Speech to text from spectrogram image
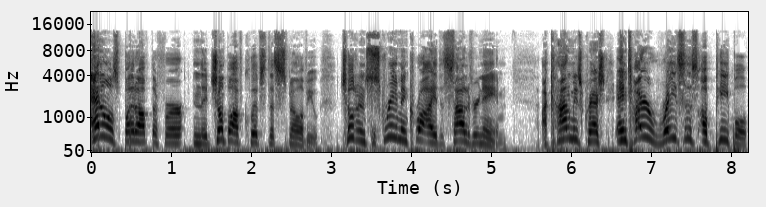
Animals bite off the fur, and they jump off cliffs at the smell of you. Children scream and cry at the sound of your name. Economies crash. Entire races of people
